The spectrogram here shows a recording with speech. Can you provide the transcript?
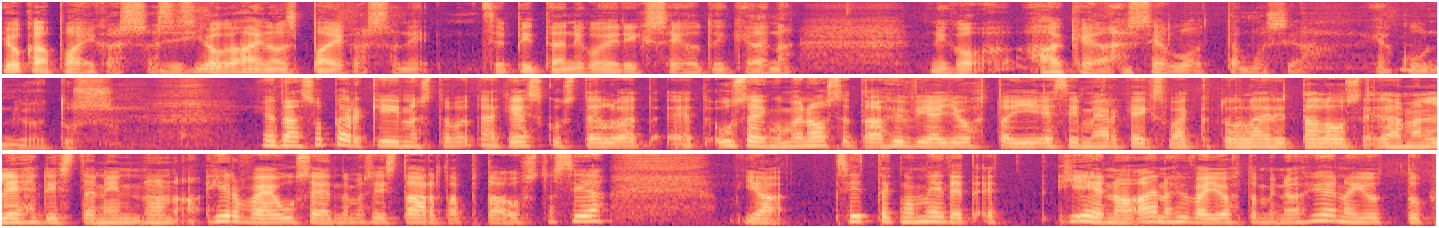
joka paikassa, siis joka ainoassa paikassa, niin se pitää niin kuin erikseen jotenkin aina niin kuin hakea se luottamus ja, ja kunnioitus. Ja tämä on superkiinnostava tämä keskustelu, että, että usein kun me nostetaan hyviä johtajia esimerkiksi vaikka tuolla eri talouselämän lehdistä, niin on hirveän usein tämmöisiä startup-taustaisia. Ja sitten kun mä mietin, että, että hienoa, aina hyvä johtaminen on hieno juttu,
